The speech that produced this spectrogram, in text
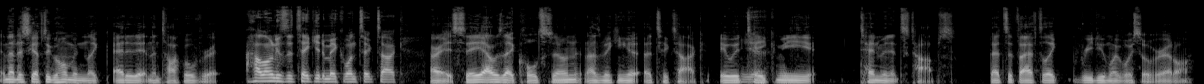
And then I just have to go home and like edit it and then talk over it. How long does it take you to make one TikTok? All right, say I was at Cold Stone and I was making a, a TikTok. It would Yeah. take me 10 minutes tops. That's if I have to like redo my voiceover at all.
